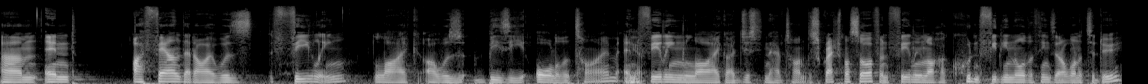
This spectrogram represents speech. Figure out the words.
Um, and I found that I was feeling like I was busy all of the time and Yep. feeling like I just didn't have time to scratch myself and feeling like I couldn't fit in all the things that I wanted to do.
